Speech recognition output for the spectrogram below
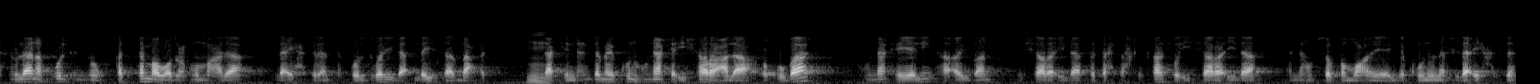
نحن لا نقول إنه قد تم وضعهم على لائحة الانتربول الدولي. لا ليس بعد. لكن عندما يكون هناك إشارة على عقوبات هناك يليها أيضا إشارة إلى فتح تحقيقات وإشارة إلى أنهم سوف يكونون في لائحة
